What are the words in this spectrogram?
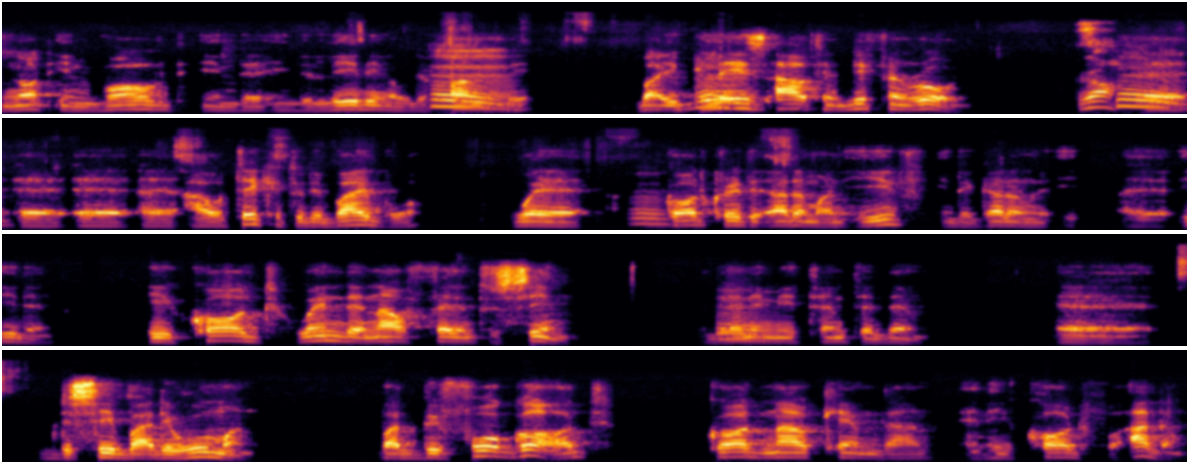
not involved in the in the leading of the mm. family, but it mm. plays out in different role. Yeah. Uh, uh, uh, I will take you to the Bible where mm. God created Adam and Eve in the Garden of uh, Eden. He called when they now fell into sin, the mm. enemy tempted them, uh, deceived by the woman. But before God, God now came down and he called for Adam.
